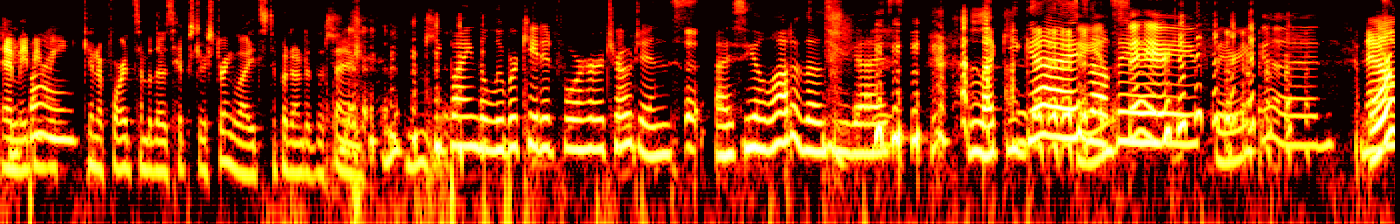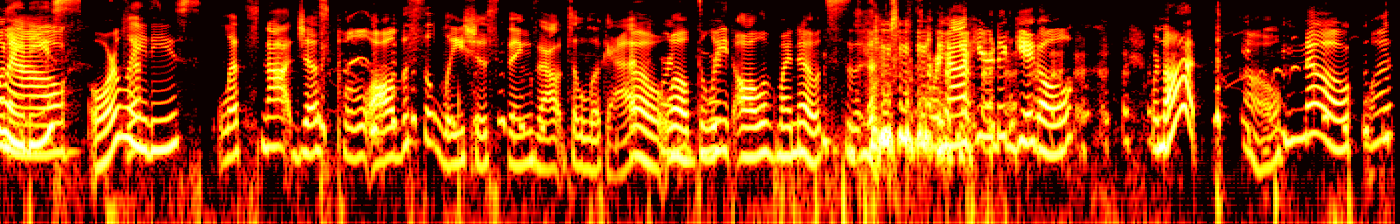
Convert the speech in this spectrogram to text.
And Keep maybe we can afford some of those hipster string lights to put under the thing. Mm-hmm. Keep buying the lubricated for her Trojans. I see a lot of those, you guys. Lucky guys Staying out there. safe. Very good. Now, or now, ladies. Or ladies. let's not just pull all the salacious things out to look at. Oh, We're- well, delete all of my notes. We're not here to giggle. We're not. Oh, No. what?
